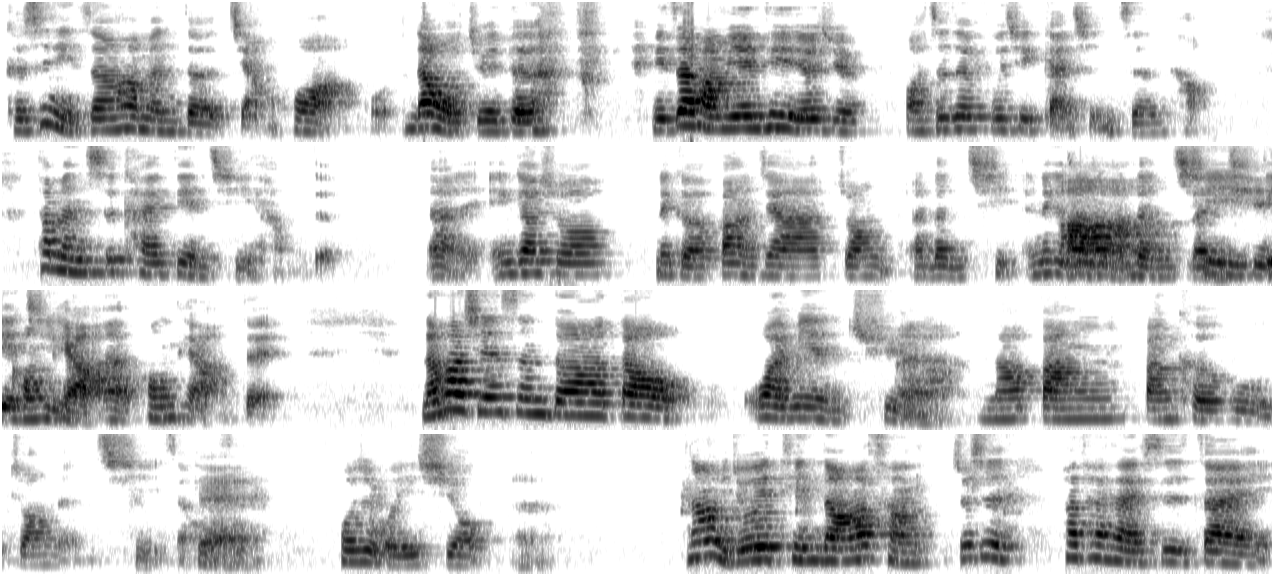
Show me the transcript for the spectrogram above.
可是你知道他们的讲话，让我觉得 你在旁边听你就觉得哇，这对夫妻感情真好。他们是开电器行的，呃，应该说那个帮人家装呃冷气，那个叫什么冷气电器啊，空调对。然后先生都要到外面去嘛，然后帮帮客户装冷气这样子，或是维修。嗯，然后你就会听到他常就是他太太是在。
